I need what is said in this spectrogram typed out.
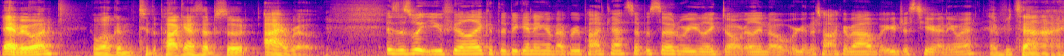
Hey everyone, and welcome to the podcast episode I wrote. Is this what you feel like at the beginning of every podcast episode where you like don't really know what we're going to talk about, but you're just here anyway? Every time.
